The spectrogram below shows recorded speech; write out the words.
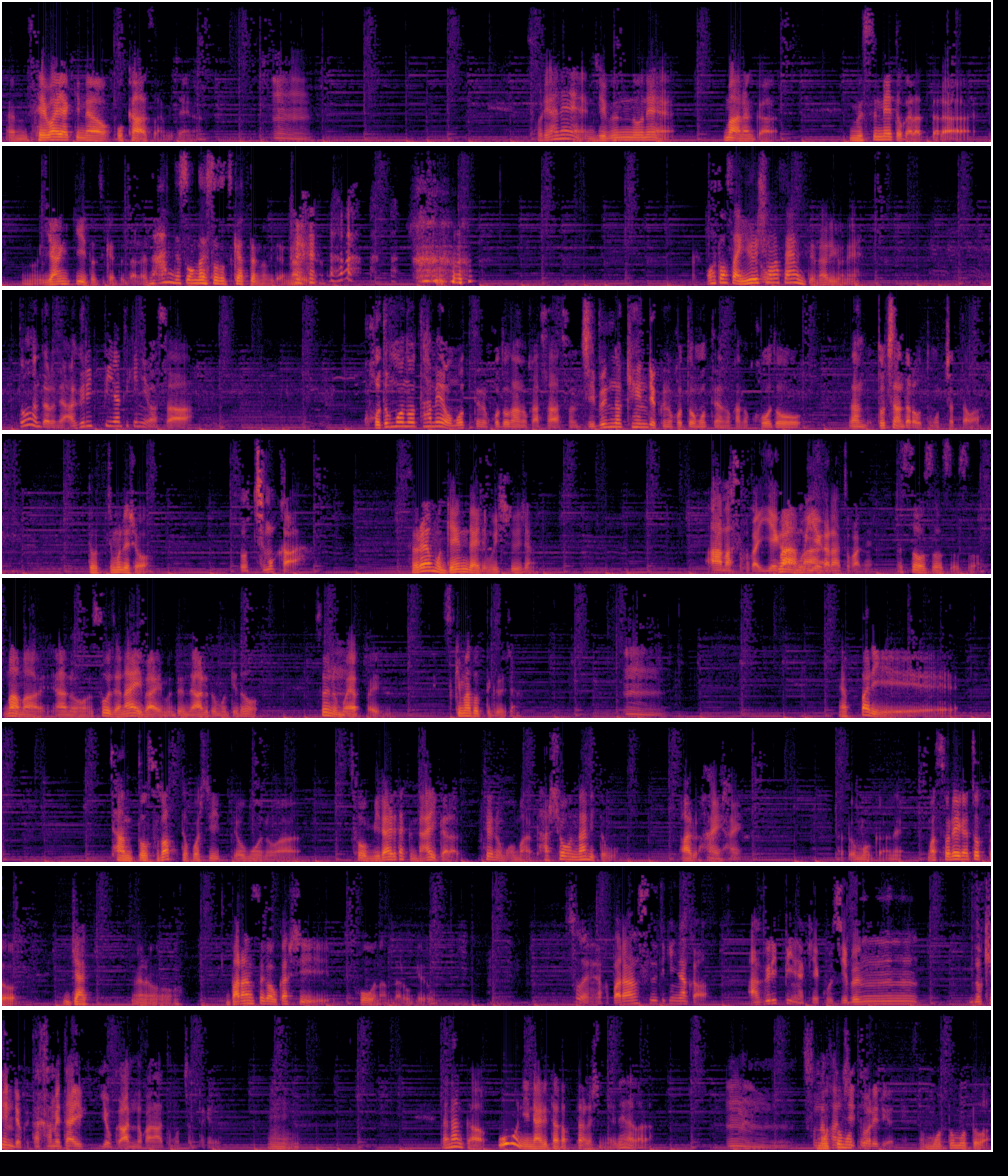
あの世話焼きなお母さんみたいな。うん。そりゃね、自分のね、まあなんか、娘とかだったら、ヤンキーと付き合ってたら、なんでそんな人と付き合ってんのみたいになる お父さん許しませんってなるよね。どうなんだろうね、アグリッピーナ的にはさ、子供のためを思ってのことなのかさ、その自分の権力のことを思ってなのかの行動、なんどっちなんだろうと思っちゃったわ。どっちもでしょ。どっちもか。それはもう現代でも一緒じゃん。ああ、まあそうか、家柄、まあまあ家柄とかね。そうそうそうそう。まあまあ、あの、そうじゃない場合も全然あると思うけど、そういうのもやっぱり、付きまとってくるじゃん。うん。やっぱり、ちゃんと育ってほしいって思うのは、そう見られたくないからっていうのも、まあ多少何ともある話はいはい。だと思うからね。まあそれがちょっと逆、あの、バランスがおかしい方なんだろうけど。そうだね、なんかバランス的になんか、アグリッピーナ結構自分の権力高めたい欲あんのかなと思っちゃったけど。うん。だなんか、王になりたかったらしいんだよね、だから。うん。そんな感じ取れるよね。もともとは。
